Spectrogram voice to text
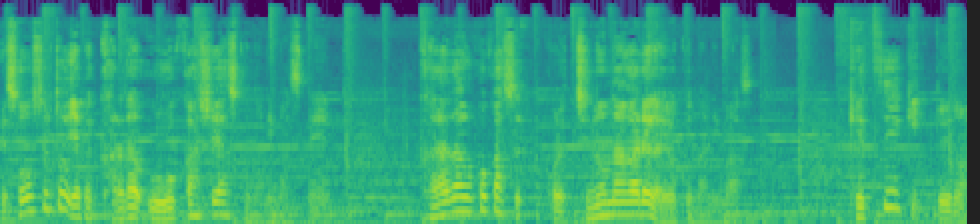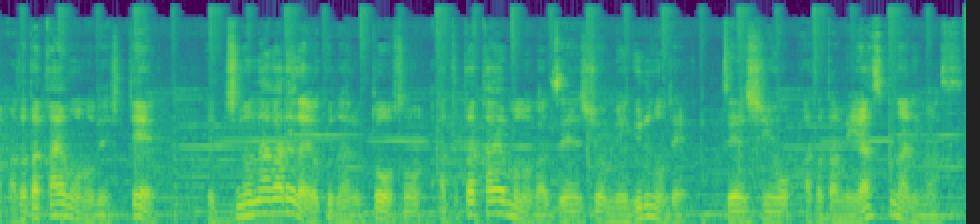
でそうすると、やっぱり体を動かしやすくなりますね。体を動かす。これ血の流れが良くなります。血液というのは温かいものでして、血の流れが良くなると、その温かいものが全身を巡るので、全身を温めやすくなります。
